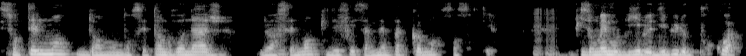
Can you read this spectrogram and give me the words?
ils sont tellement dans, cet engrenage de mmh. harcèlement que des fois, ils ne savent même pas comment s'en sortir. Mmh, mmh. Puis, ils ont même oublié le début, le pourquoi,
